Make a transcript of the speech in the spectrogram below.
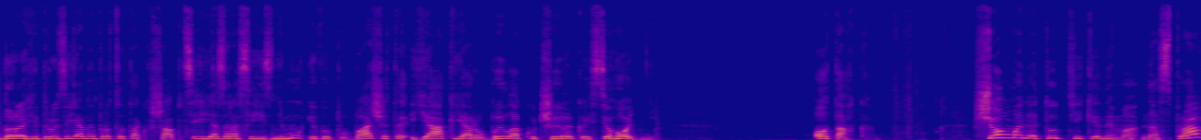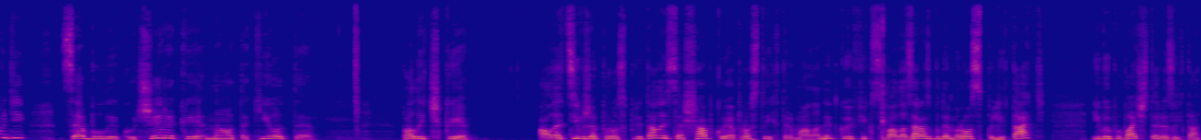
Дорогі друзі, я не просто так в шапці. Я зараз її зніму, і ви побачите, як я робила кучирики сьогодні. Отак. Що в мене тут тільки нема? Насправді, це були кучирики на отакі от е, палички. Але ці вже порозпліталися, шапкою я просто їх тримала, ниткою фіксувала. Зараз будемо розплітати, і ви побачите результат.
